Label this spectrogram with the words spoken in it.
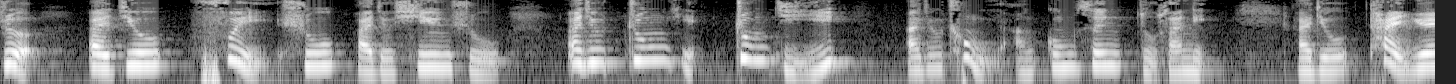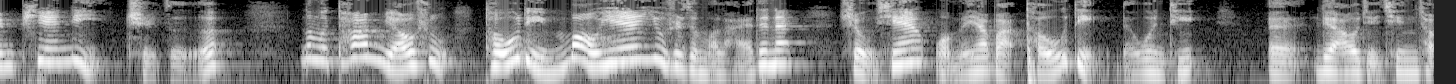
热，艾灸肺腧，艾灸心腧，艾灸中眼中极，艾灸冲阳、公孙、足三里，艾灸太渊、偏历、尺泽。那么他描述头顶冒烟又是怎么来的呢？首先，我们要把头顶的问题，呃，了解清楚。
